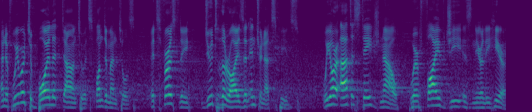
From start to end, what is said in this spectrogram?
And if we were to boil it down to its fundamentals, it's firstly due to the rise in internet speeds. We are at a stage now where 5G is nearly here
